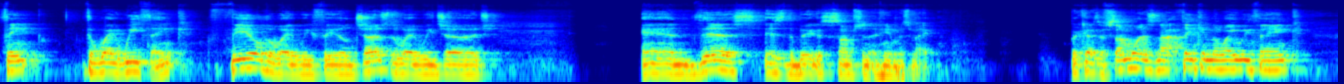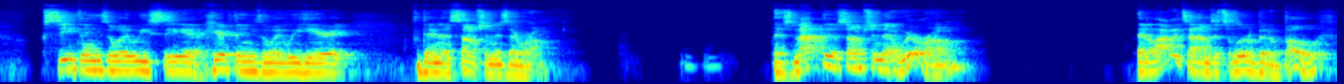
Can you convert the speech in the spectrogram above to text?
think the way we think, feel the way we feel, judge the way we judge. And this is the biggest assumption that humans make. Because if someone is not thinking the way we think, see things the way we see it, or hear things the way we hear it, then the assumption is they're wrong. Mm-hmm. It's not the assumption that we're wrong. And a lot of times it's a little bit of both.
